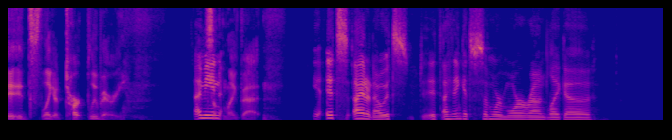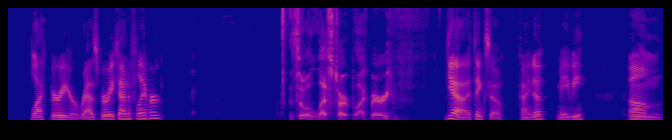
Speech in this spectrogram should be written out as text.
It's like a tart blueberry, I mean, something like that. Yeah, it's I don't know. It's it. I think it's somewhere more around like a blackberry or raspberry kind of flavor. So a less tart blackberry. Yeah, I think so. Kind of, maybe. Um,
